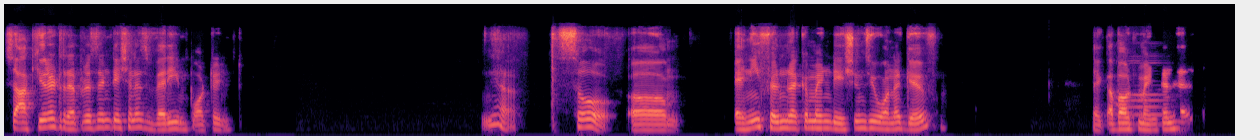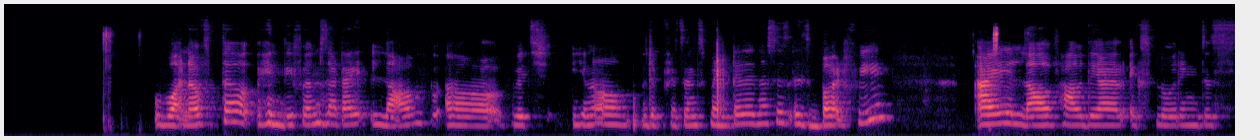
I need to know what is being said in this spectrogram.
So, accurate representation is very important. Yeah. So, um, any film recommendations you want to give, like about mental um health? one of the hindi films that i love uh, which you know represents mental illnesses is barfi I love how they are exploring this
